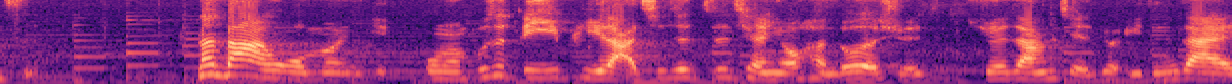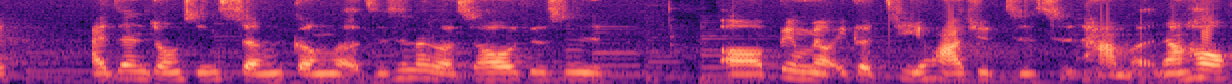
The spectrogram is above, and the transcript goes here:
子。那当然，我们我们不是第一批啦，其实之前有很多的学学长姐就已经在癌症中心深耕了，只是那个时候就是呃并没有一个计划去支持他们，然后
